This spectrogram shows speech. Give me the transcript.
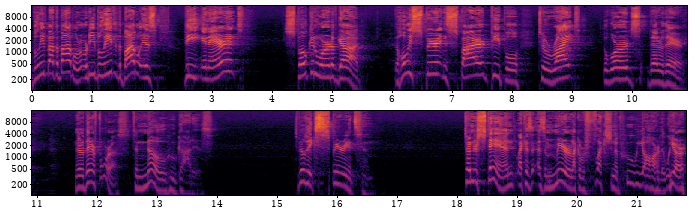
believe about the Bible? Or do you believe that the Bible is the inerrant, spoken word of God? The Holy Spirit inspired people to write the words that are there. They're there for us to know who God is, to be able to experience Him, to understand, like as, as a mirror, like a reflection of who we are, that we are,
